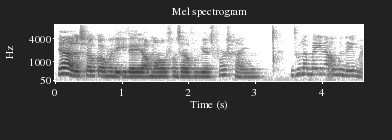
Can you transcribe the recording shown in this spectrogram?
Ja, dus zo komen de ideeën allemaal vanzelf alweer tevoorschijn. Want hoe lang ben je nou ondernemer?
